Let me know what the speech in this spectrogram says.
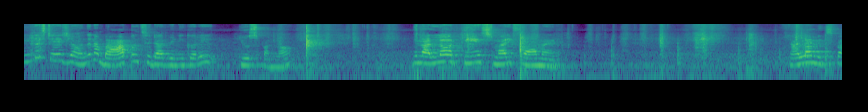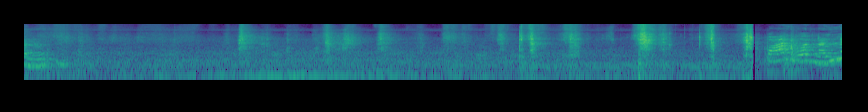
இந்த ஸ்டேஜில் வந்து நம்ம ஆப்பிள் சிடார் வினிகரை யூஸ் பண்ணலாம். இது நல்லா ஒரு பேஸ்ட் மாதிரி ஃபார்ம் ஆகிடும் நல்லா மிக்ஸ் பண்ணு. நல்ல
